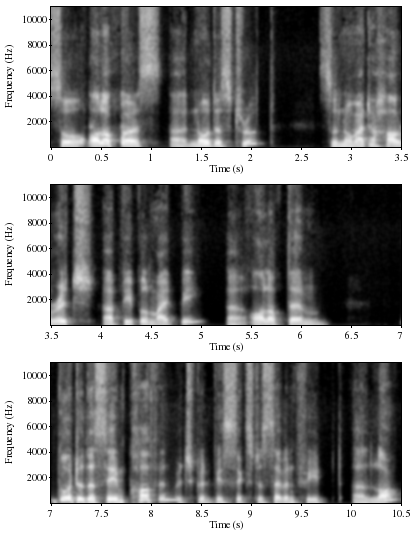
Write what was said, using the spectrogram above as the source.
So all of us uh, know this truth so no matter how rich uh, people might be, uh, all of them go to the same coffin, which could be six to seven feet uh, long.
